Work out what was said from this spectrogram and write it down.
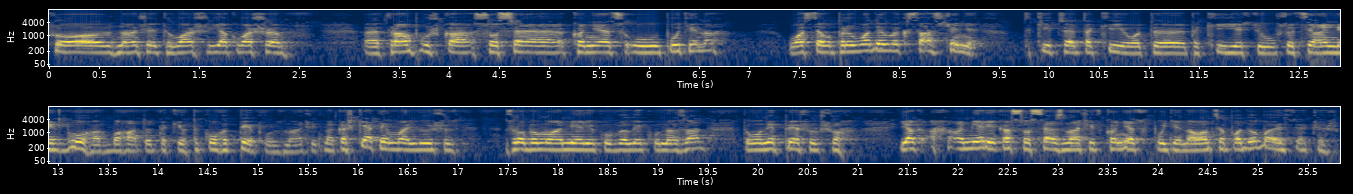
Що значить, ваш як ваша Трампушка сосе конець у Путіна? У вас це приводить в екстаз чи ні? Такі це такі, от е, такі є у соціальних блогах багато таких такого типу. Значить, на кашкети що зробимо Америку велику назад, то вони пишуть, що як Америка сосе, значить конець Путіна. Вам це подобається чи що?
